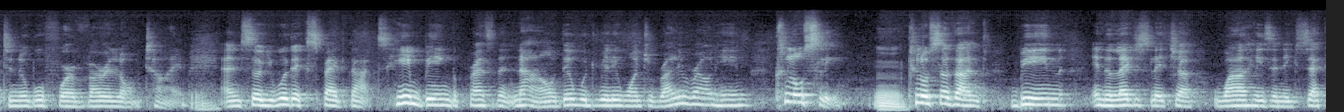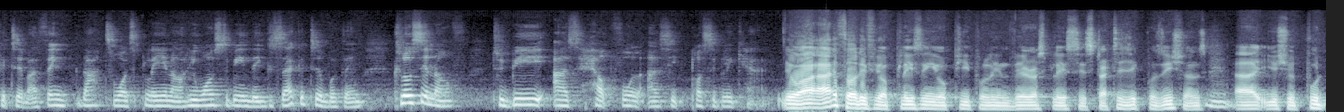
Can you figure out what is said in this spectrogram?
Tinubu for a very long time. Mm. And so you would expect that him being the president now, they would really want to rally around him closely, mm. closer than being in the legislature while he's in executive. I think that's what's playing out. He wants to be in the executive with him, close enough to be as helpful as he possibly can. You know, I, I, thought if you're placing your people in various places, strategic positions, mm. uh, you should put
